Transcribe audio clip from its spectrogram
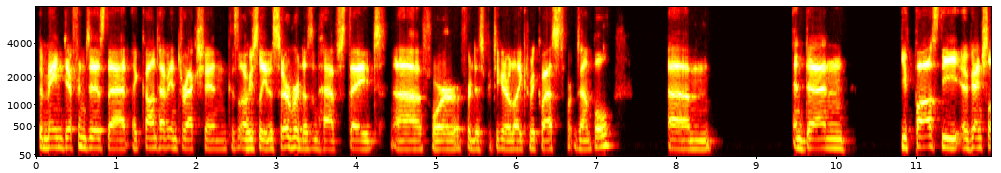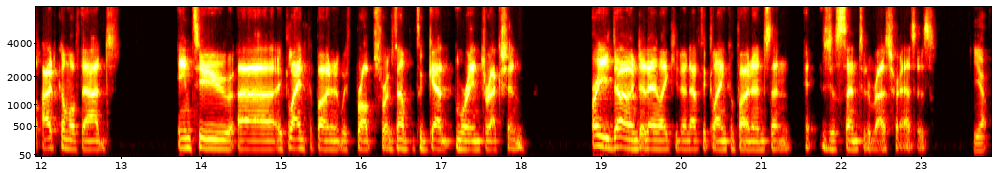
The main difference is that I can't have interaction because obviously the server doesn't have state uh, for for this particular like request, for example. Um, and then you pass the eventual outcome of that into uh, a client component with props, for example, to get more interaction. Or you don't, and then like you don't have the client components, and it's just sent to the browser as is. Yep,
